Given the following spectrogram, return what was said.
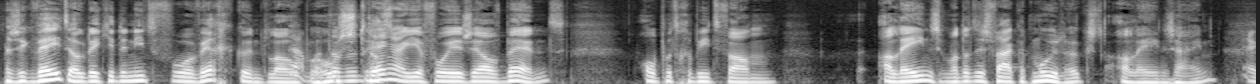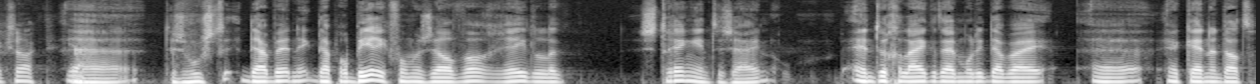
Ja, ja. Dus ik weet ook dat je er niet voor weg kunt lopen. Hoe dat strenger je voor jezelf bent op het gebied van alleen, want dat is vaak het moeilijkst, alleen zijn. Exact. Ja. Eh, dus hoe daar, ben ik, daar probeer ik voor mezelf wel redelijk streng in te zijn. En tegelijkertijd moet ik daarbij eh, erkennen dat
